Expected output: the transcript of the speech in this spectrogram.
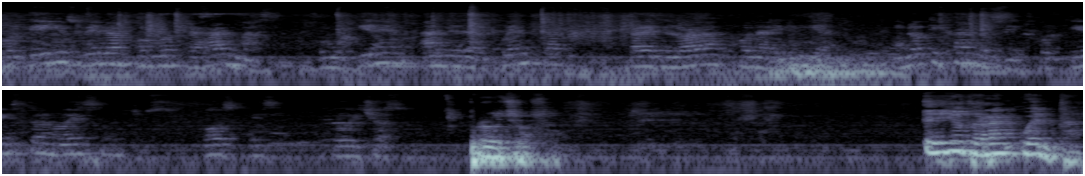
porque ellos velan por vuestras almas, como tienen han de dar cuenta, para que lo hagan con alegría, y no quejándose, porque esto no es os es provechoso. Provechoso. Ellos darán cuenta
